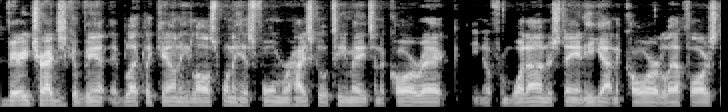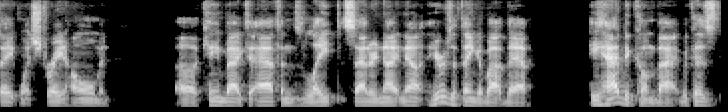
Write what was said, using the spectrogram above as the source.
very tragic event at Bleckley County. He lost one of his former high school teammates in a car wreck. You know, from what I understand, he got in a car, left Florida State, went straight home, and uh, came back to Athens late Saturday night. Now, here's the thing about that. He had to come back because,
